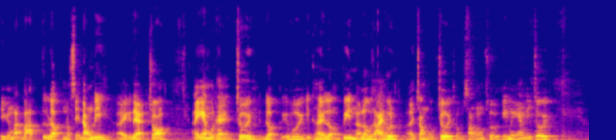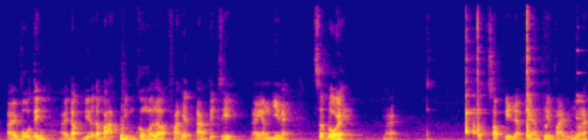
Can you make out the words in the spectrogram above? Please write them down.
thì cái mắt bát tự động nó sẽ đóng đi đấy, để cho anh em có thể chơi được với cái thời lượng pin là lâu dài hơn ở trong cuộc chơi trong sòng trong suối khi mà anh em đi chơi. Đấy, vô tình đấy, đập đĩa đập bát thì cũng không bao giờ phát hiện tăng tích gì. Anh em nhìn này sấp đôi này đấy. sóc kỷ niệm cho em thêm vài tiếng nữa này.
